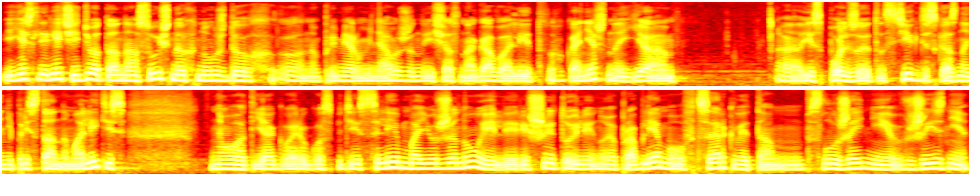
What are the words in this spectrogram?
если речь идет о насущных нуждах, э, например, у меня у жены сейчас нога болит, то, конечно, я э, использую этот стих, где сказано «непрестанно молитесь», вот, я говорю, Господи, исцели мою жену или реши ту или иную проблему в церкви, там, в служении, в жизни,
